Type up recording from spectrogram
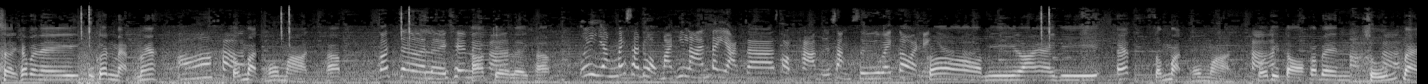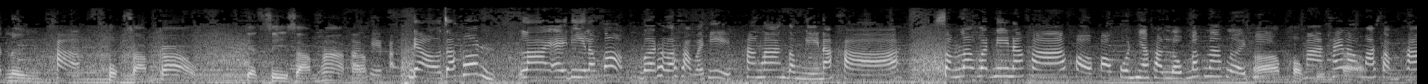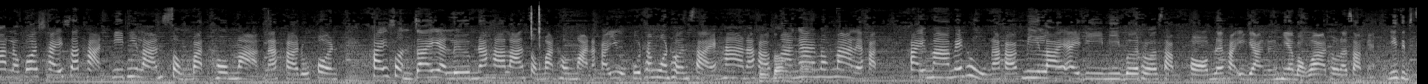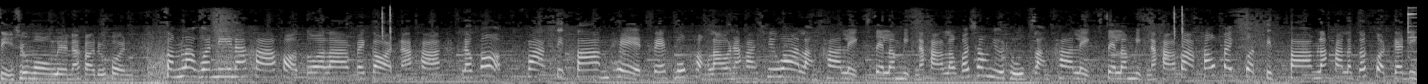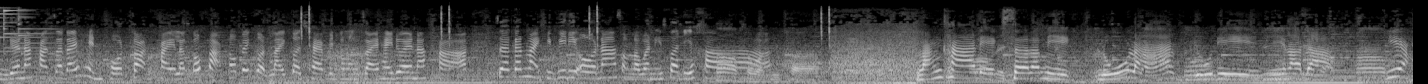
เสิร์ชเข้าไปใน Google Map ไหมอ๋อค่ะ สมบัติโฮมมาร์ทครับ ก็เจอเลยใช่ไหมครับคะเจอเลยครับอุ้ยยังไม่สะดวกมาที่ร้านแต่อยากจะสอบถามหรือสั่งซื้อไว้ก่อนอย่างก็เงี้ยค่ะมี Line ID แอดสมบัติโฮมมาร์ทค่ะเบอร์ติดต่อก็เป็นค่ะ081 ค่ะ 639 7435 คโอรับ เคค่ะ เดี๋ยวจะขึ้น Line ID แล้วก็เบอร์โทรศัพท์ไว้ที่ข้างล่างตรงนี้นะคะสำหรับวันนี้นะคะ ขอขอบคุณเฮียพันลบมาก ๆ เลยที่ครับขอบคุณมาให้ครับ เรามาสัมภาษณ์แล้วก็ใช้สถานที่ที่ร้านสมบัติโฮมมาร์ทนะคะ ทุกคนใครสนใจอย่าลืมนะคะ ร้านสมบัติโฮมมาร์ทนะคะ อยู่พุทธมณฑลสาย 5 นะคะ มาง่ายมาก ๆ เลยค่ะ ใครมาไม่ถูกนะคะ มี Line ID มีเบอร์โทรศัพท์พร้อมเลยค่ะ อีกอย่างหนึ่งเฮียบอกว่าโทรศัพท์เนี่ย 24 ชั่วโมงเลยนะคะทุกคนสำหรับวันนี้นะคะ ขอตัวลาไปก่อนนะคะ แล้วก็ฝากติดตามเพจ Facebook ของเรานะคะ ชื่อว่าหลังคาเหล็กเซรามิกนะคะ แล้วก็ช่อง YouTube หลังคาเหล็กเซรามิกนะคะ ฝากเข้าไปกดติดตามนะคะ แล้วก็กดกระดิ่งด้วยนะคะ จะได้เห็นโพสต์ก่อนใคร แล้วก็ฝากเข้าไปกดไลค์ กดแชร์เป็นกำลังใจให้ด้วยนะคะ เจอกันใหม่คลิปวิดีโอหน้าสำหรับวันนี้ สวัสดีค่ะ ครับสวัสดีครับ หลังคาเหล็กเซรามิกหรูหราดูดี มีระดับเยี่ยม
